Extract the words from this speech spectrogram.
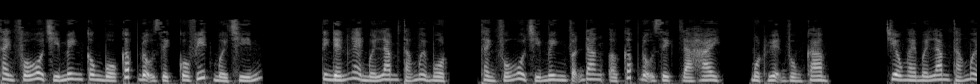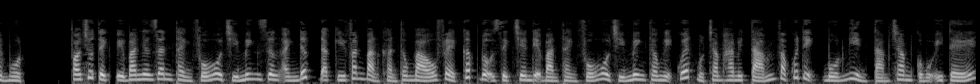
Thành phố Hồ Chí Minh công bố cấp độ dịch COVID-19. Tính đến ngày 15 tháng 11, thành phố Hồ Chí Minh vẫn đang ở cấp độ dịch là 2, một huyện vùng cam. Chiều ngày 15 tháng 11, Phó Chủ tịch Ủy ban nhân dân thành phố Hồ Chí Minh Dương Ánh Đức đã ký văn bản khẩn thông báo về cấp độ dịch trên địa bàn thành phố Hồ Chí Minh theo nghị quyết 128 và quyết định 4800 của Bộ Y tế.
